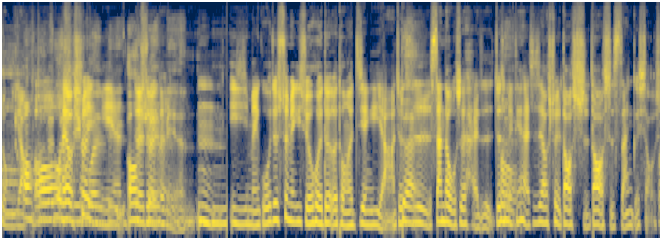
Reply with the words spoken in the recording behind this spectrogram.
重要。哦哦还有睡眠哦，对对对睡眠，嗯，以美国就睡眠医学会对儿童的建议啊，就对是三到五岁孩子，就是每嗯天还是要睡到十到十三个小时。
